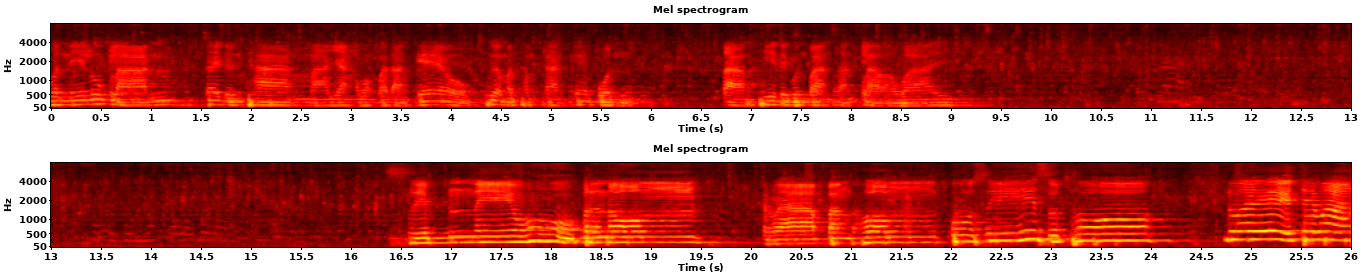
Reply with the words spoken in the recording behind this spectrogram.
วันนี้ลูกหลาน ได้เดินทางมายังวังบาดาลแก้ว เพื่อมาทำการแก้บนตามที่ได้บนบานสารกล่าวเอาไว้ สิบนิ้วประนม กราบบังคมผู้ศรีสุดโท ด้วยใจวัง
